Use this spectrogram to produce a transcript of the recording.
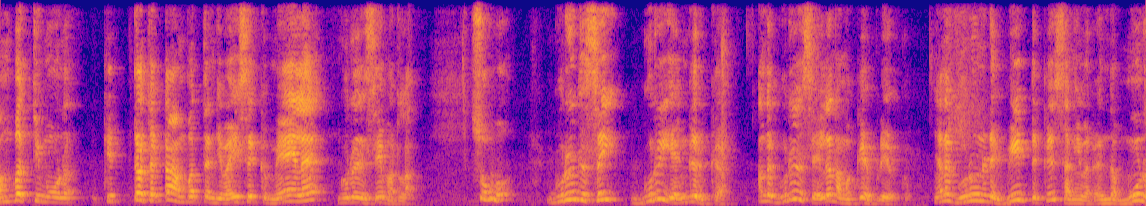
ஐம்பத்தி மூணு கிட்டத்தட்ட ஐம்பத்தஞ்சு வயசுக்கு மேலே குரு திசை வரலாம். ஸோ குரு திசை குரு எங்கே இருக்கார்? அந்த குரு திசையில் நமக்கு எப்படி இருக்கும்? ஏன்னா குருவினுடைய வீட்டுக்கு சனிவர். இந்த மூணு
